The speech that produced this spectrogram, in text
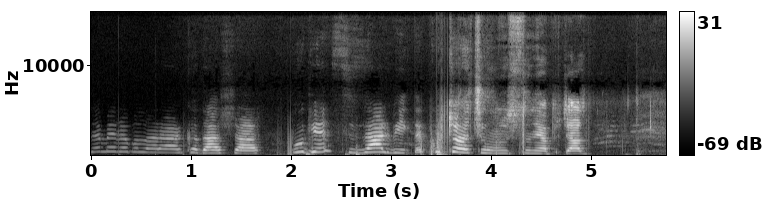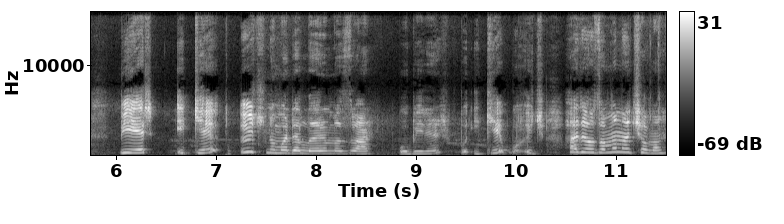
Hepinize merhabalar arkadaşlar. Bugün sizlerle birlikte kutu açılışını yapacağız. 1, 2, 3 numaralarımız var. Bu 1, bu 2, bu 3. Hadi o zaman açalım.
